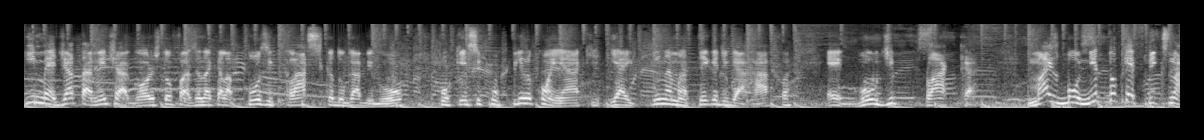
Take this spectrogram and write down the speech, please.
imediatamente agora, estou fazendo aquela pose clássica do Gabigol, porque esse cupim no conhaque e a na manteiga de garrafa é gol de placa. Mais bonito do que Pix na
